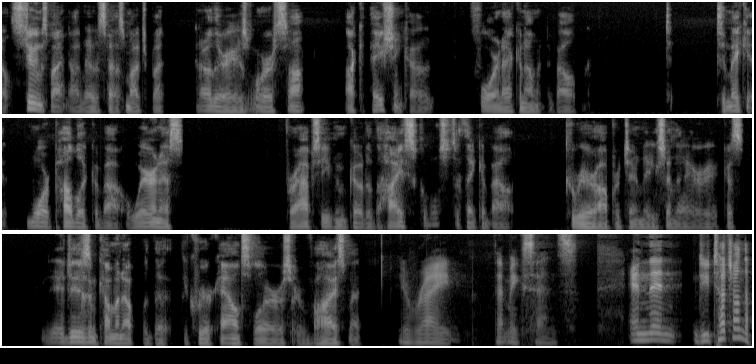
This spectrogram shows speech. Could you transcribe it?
know, students might not notice as much, but in other areas, or some occupation code for an economic development to, make it more public about awareness, perhaps even go to the high schools to think about career opportunities in the area because it isn't coming up with the, the career counselors or advisement. You're right. That makes sense. And then do you touch on the,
